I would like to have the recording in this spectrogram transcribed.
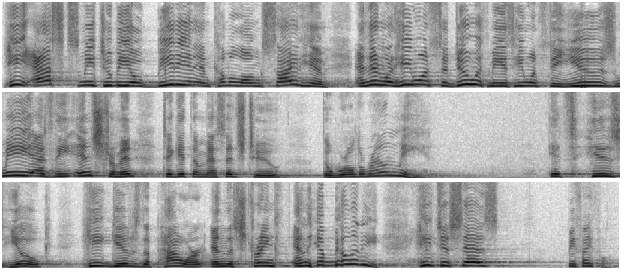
He asks me to be obedient and come alongside Him. And then what He wants to do with me is He wants to use me as the instrument to get the message to the world around me. It's His yoke. He gives the power and the strength and the ability. He just says, Be faithful.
